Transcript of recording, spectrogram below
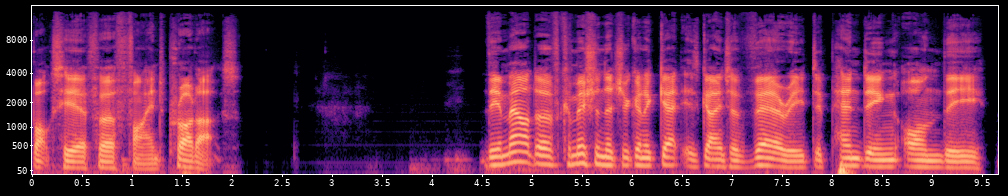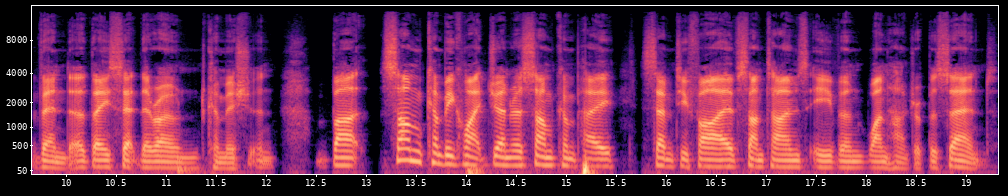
box here for find products the amount of commission that you're going to get is going to vary depending on the vendor. They set their own commission, but some can be quite generous. Some can pay 75, sometimes even 100%.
